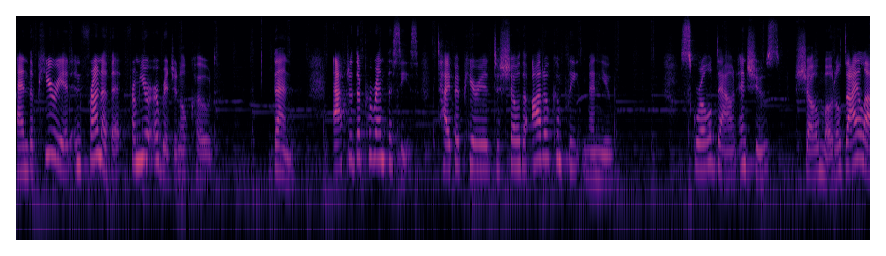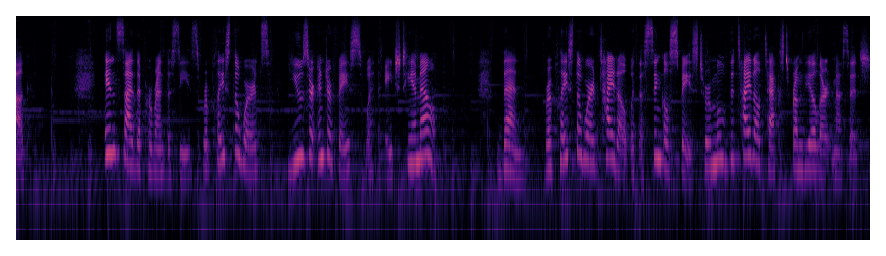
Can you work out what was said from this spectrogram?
and the period in front of it from your original code. Then, after the parentheses, type a period to show the autocomplete menu. Scroll down and choose Show Modal Dialog. Inside the parentheses, replace the words User Interface with HTML. Then, replace the word title with a single space to remove the title text from the alert message.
